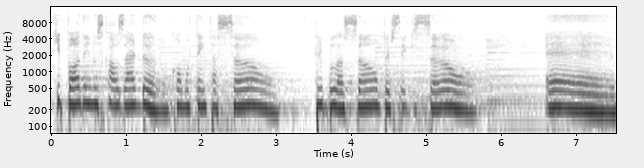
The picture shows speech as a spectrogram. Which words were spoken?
que podem nos causar dano, como tentação, tribulação, perseguição, é,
